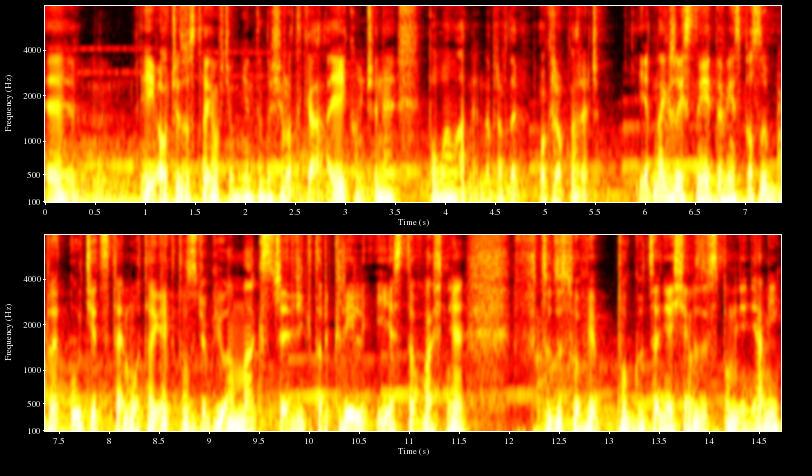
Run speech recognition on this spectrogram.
yy, jej oczy zostają wciągnięte do środka, a jej kończyny połamane. Naprawdę okropna rzecz. Jednakże istnieje pewien sposób, by uciec temu, tak jak to zrobiła Max czy Victor Krill i jest to właśnie w cudzysłowie pogodzenie się ze wspomnieniami.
